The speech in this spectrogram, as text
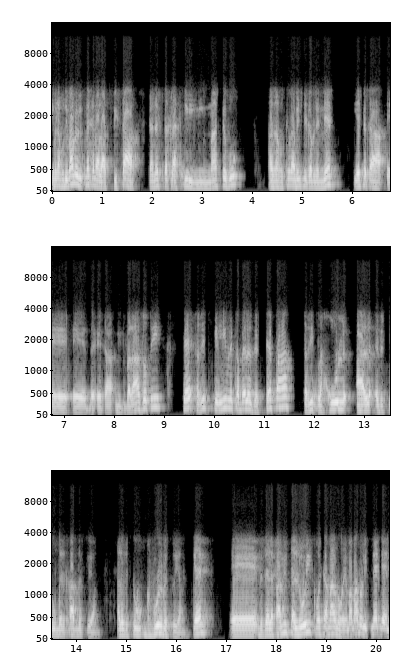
אם אנחנו דיברנו לפני כן על התפיסה שהנס צריך להתחיל ממשהו, אז אנחנו צריכים להבין שגם לנס יש את, ה, אה, אה, את המגבלה הזאת, שצריך כלים לקבל את זה. שפע צריך לחול על איזשהו מרחב מסוים, על איזשהו גבול מסוים, כן? אה, וזה לפעמים תלוי, כמו שאמרנו, אם אמרנו לפני כן,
